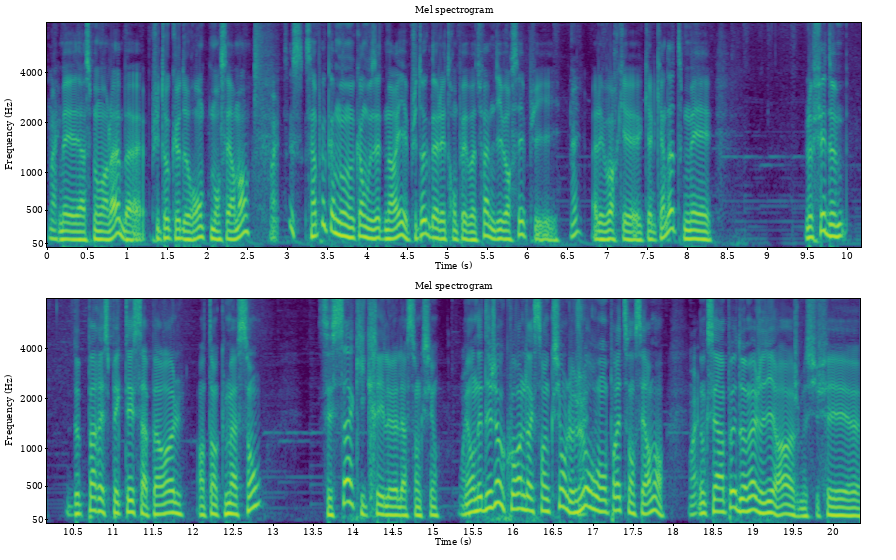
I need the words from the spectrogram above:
Ouais. Mais à ce moment-là, bah, plutôt que de rompre mon serment, Ouais. c'est un peu comme euh, quand vous êtes marié, plutôt que d'aller tromper votre femme, divorcer, puis Ouais. aller voir que- quelqu'un d'autre. Mais le fait de ne pas respecter sa parole en tant que maçon, c'est ça qui crée le- la sanction. Mais on est déjà au courant de la sanction le jour où on prête son serment. Donc c'est un peu dommage de dire Ah, je me suis fait euh,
